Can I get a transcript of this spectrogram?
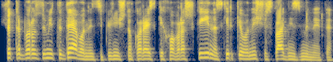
Що треба розуміти, де вони ці північнокорейські ховрашки, і наскільки вони ще складні змінити?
